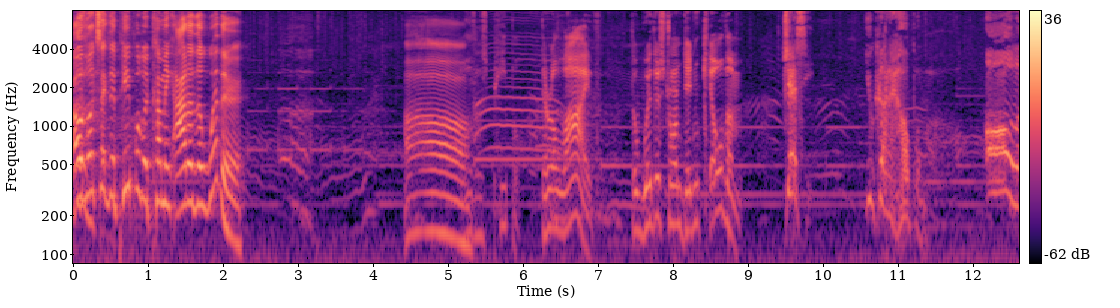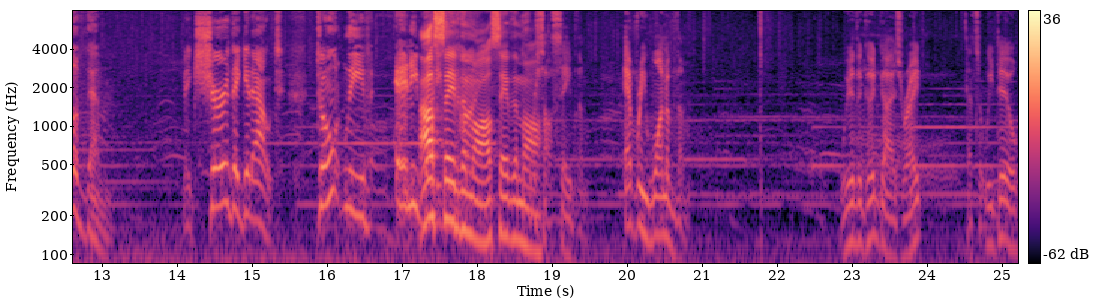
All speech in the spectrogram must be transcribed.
Oh, it looks like the people are coming out of the wither. Oh. All those people. They're alive. The Witherstorm didn't kill them. Jesse, you gotta help them. All of them. Make sure they get out. Don't leave anybody. I'll save them all. I'll save them all. Of all. course I'll save them. Every one of them. We're the good guys, right? That's what we do.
